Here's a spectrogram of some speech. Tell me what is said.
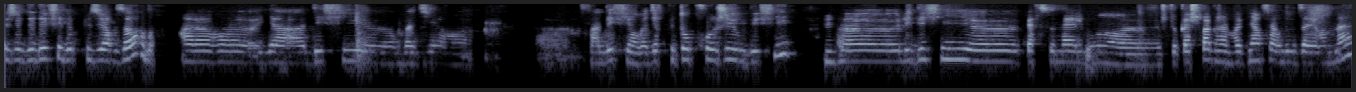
j'ai des défis de plusieurs ordres. Alors, il y a défis, on va dire, enfin défis, on va dire plutôt projet ou défi. Euh, les défis euh, personnels, bon, euh, je te cache pas que j'aimerais bien faire d'autres Ironman.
